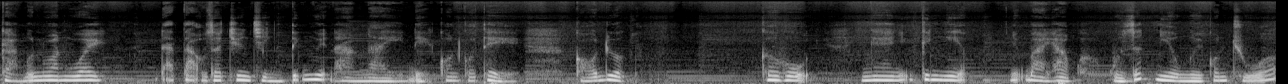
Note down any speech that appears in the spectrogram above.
cảm ơn One Way đã tạo ra chương trình tĩnh nguyện hàng ngày để con có thể có được cơ hội nghe những kinh nghiệm những bài học của rất nhiều người con chúa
